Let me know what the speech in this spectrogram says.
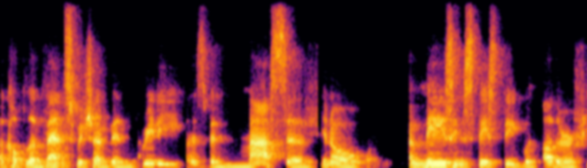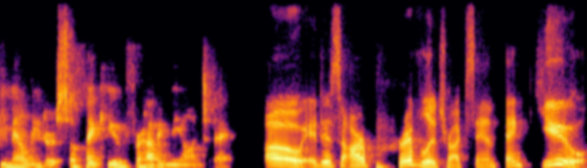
a couple of events, which I've been really has been massive. You know, amazing space to be with other female leaders. So thank you for having me on today. Oh, it is our privilege, Roxanne. Thank you.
